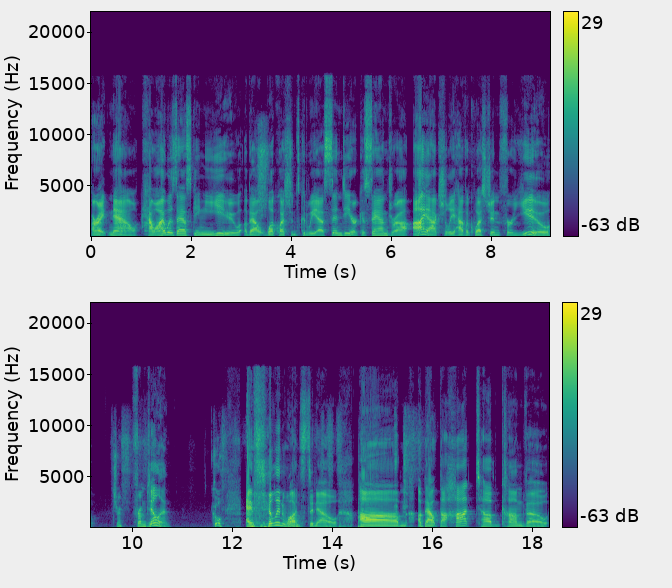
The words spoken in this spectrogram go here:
All right, now how I was asking you about what questions could we ask Cindy or Cassandra, I actually have a question for you. Sure. From Dillon. Cool. And Dillon wants to know um, about the hot tub convo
